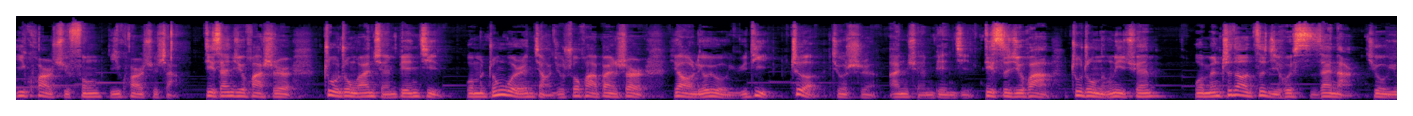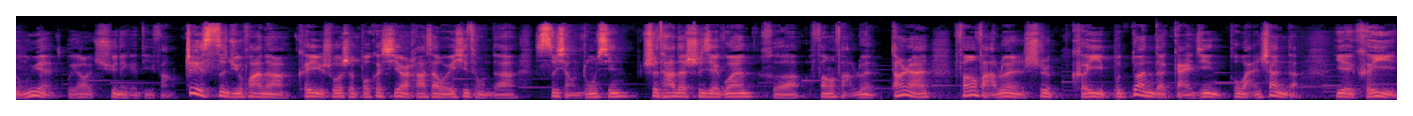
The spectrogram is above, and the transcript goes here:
一块儿去疯，一块儿去傻。第三句话是注重安全边际。我们中国人讲究说话办事儿要留有余地，这就是安全边际。第四句话注重能力圈。我们知道自己会死在哪儿，就永远不要去那个地方。这四句话呢，可以说是伯克希尔哈撒韦系统的思想中心，是他的世界观和方法论。当然，方法论是可以不断的改进和完善的，也可以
